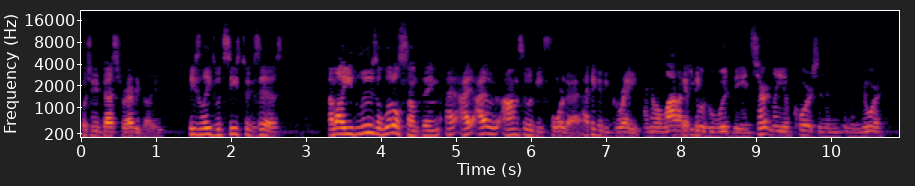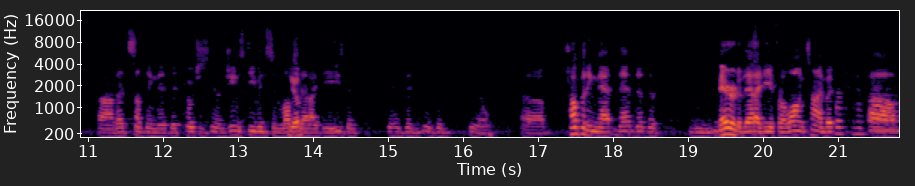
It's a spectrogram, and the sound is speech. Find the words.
which would be best for everybody, these leagues would cease to exist. And while you'd lose a little something, I, I, I honestly would be for that. I think it'd be great. I know a lot of people who would be, and certainly, of course, in the in the North, uh, that's something that, that coaches. You know, Gene Stephenson loves Yep. that idea. He's been has been has been you know uh, trumpeting that that the, the the merit of that idea for a long time. But um,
